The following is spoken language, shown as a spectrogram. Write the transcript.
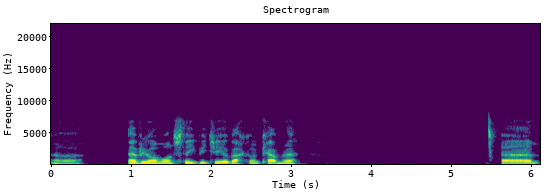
Uh, everyone wants Stevie Geo back on camera. Um,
